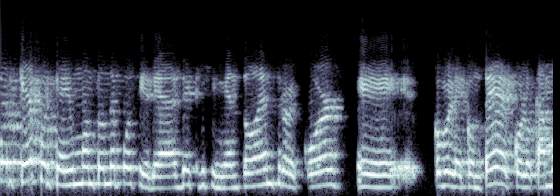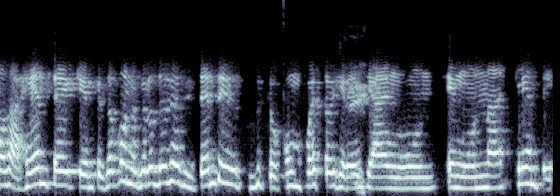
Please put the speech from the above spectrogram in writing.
¿por qué? Porque hay un montón de posibilidades de crecimiento dentro de Core. Eh, como le conté, colocamos a gente que empezó con nosotros desde asistente y después se quedó con un puesto de gerencia en un en una cliente.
